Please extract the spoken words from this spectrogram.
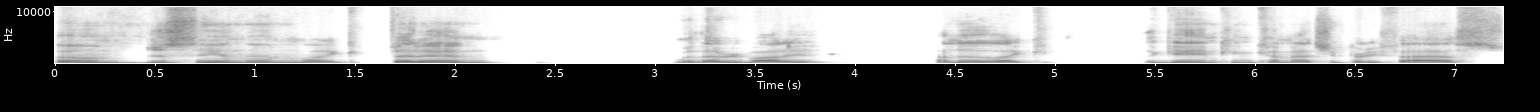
Um, just seeing them like fit in with everybody. I know like the game can come at you pretty fast,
